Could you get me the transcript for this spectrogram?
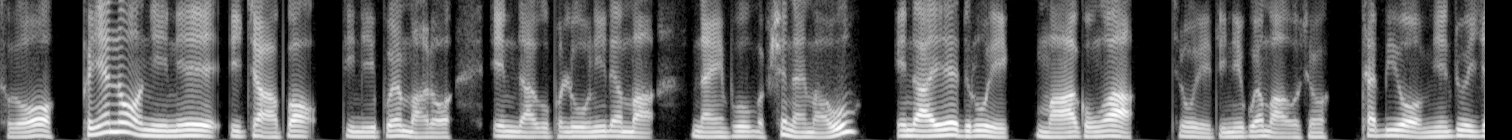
ဆိုတော့ဖယက်တော့အနေနဲ့ဒီကြပေါ့ဒီနေ့ပွဲမှာတော့အင်တာကိုဘလို့နည်းနဲ့မှနိုင်ဖို့မဖြစ်နိုင်ပါဘူး။အင်တာရဲ့သူတို့တွေမာကုံကကျွန်တော်တို့ဒီနေ့ပွဲမှာကိုကျွန်တော် ထပ်ပြီးတော့မြင်တွေ့ရ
